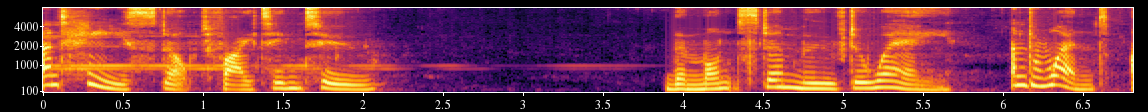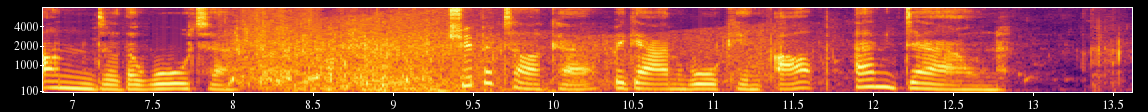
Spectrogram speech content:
and he stopped fighting too. The monster moved away and went under the water. Tripitaka began walking up and down.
